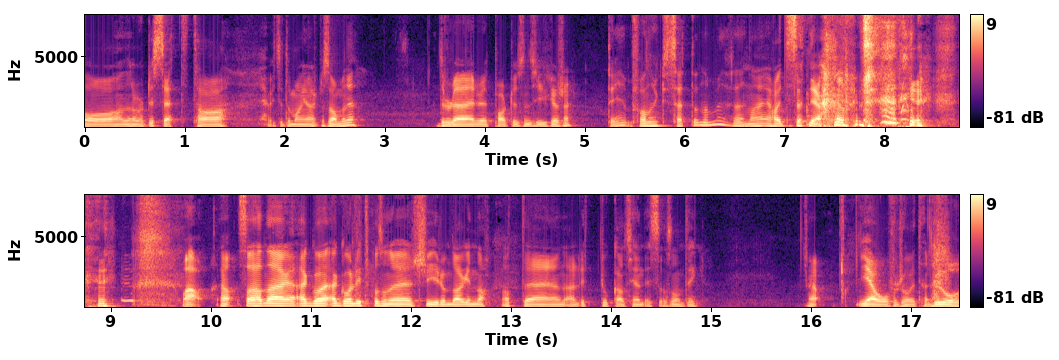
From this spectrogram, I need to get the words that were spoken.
Og den har blitt sett ta Jeg vet ikke hvor mange det er til sammen, jeg. Jeg tror det er et par tusen syke, kanskje. Damn, faen, jeg har ikke sett den. Men. Nei, jeg har ikke sett den, jeg. Wow. ja, så jeg, går, jeg går litt på sånne skyer om dagen, da. At det er litt lokalkjendis og sånne ting. Ja. Jeg òg, for så vidt. Du òg.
